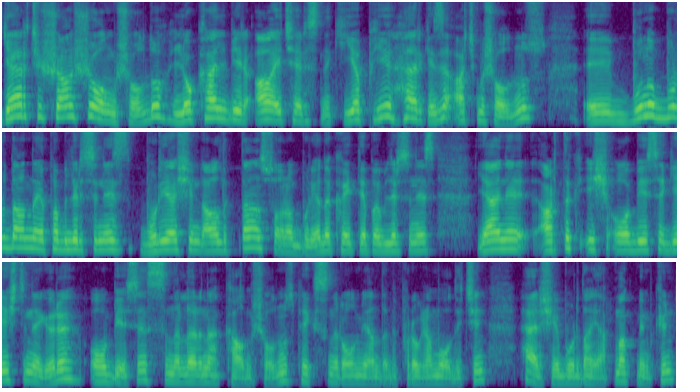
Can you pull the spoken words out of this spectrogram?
Gerçi şu an şu olmuş oldu. Lokal bir ağ içerisindeki yapıyı herkese açmış oldunuz. Ee, bunu buradan da yapabilirsiniz. Buraya şimdi aldıktan sonra buraya da kayıt yapabilirsiniz. Yani artık iş OBS'e geçtiğine göre OBS'in sınırlarına kalmış oldunuz. Pek sınır olmayan da bir program olduğu için her şeyi buradan yapmak mümkün.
